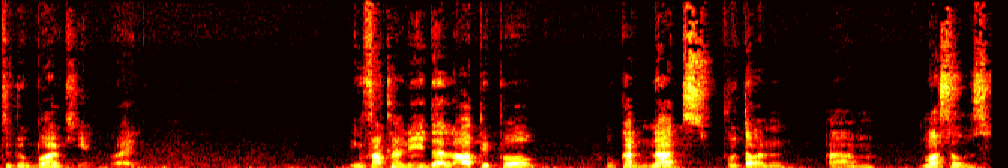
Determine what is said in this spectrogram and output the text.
to do bulking, right? Unfortunately, there are a lot of people who cannot put on um, muscles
